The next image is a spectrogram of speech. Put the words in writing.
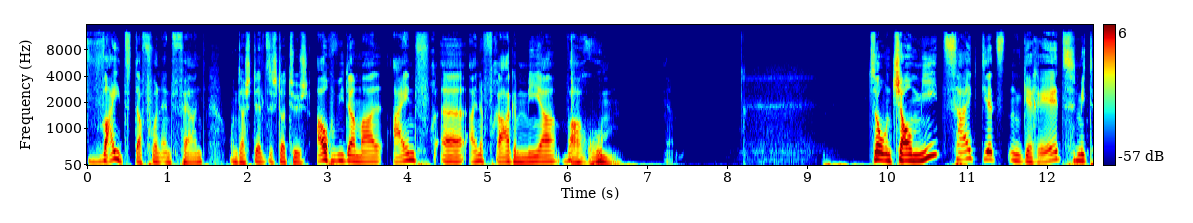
weit davon entfernt. Und da stellt sich natürlich auch wieder mal ein, äh, eine Frage mehr, warum? Ja. So, und Xiaomi zeigt jetzt ein Gerät mit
